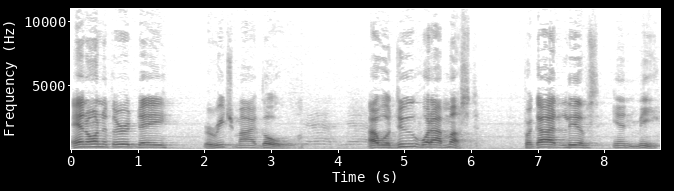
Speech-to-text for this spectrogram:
and on the third day reach my goal. I will do what I must, for God lives in me.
